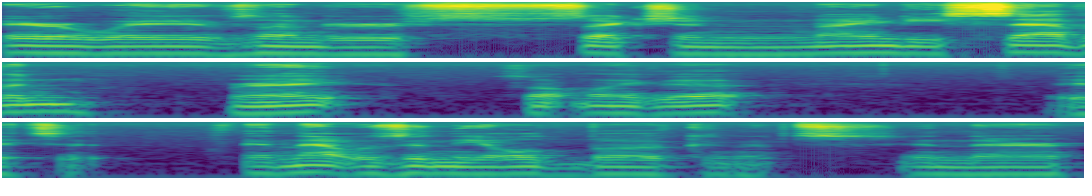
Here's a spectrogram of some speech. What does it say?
airwaves under Section 97, right? Something like that. It's and that was in the old book, and it's in there.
